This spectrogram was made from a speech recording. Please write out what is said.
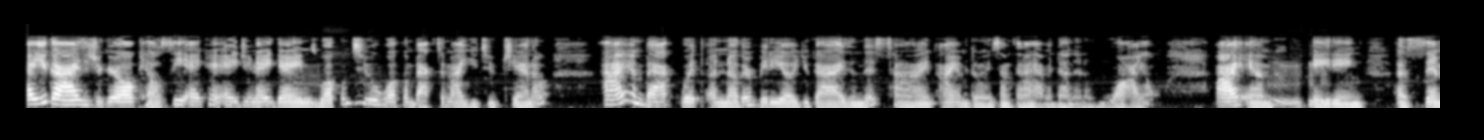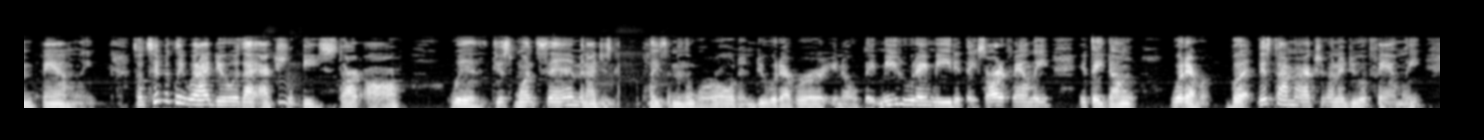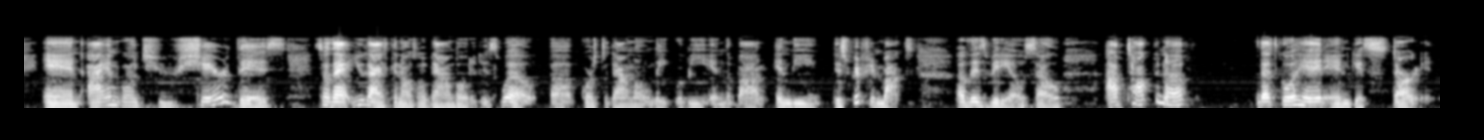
Hey, you guys, it's your girl Kelsey, aka Jenae Games. Welcome to, mm-hmm. welcome back to my YouTube channel. I am back with another video, you guys, and this time I am doing something I haven't done in a while. I am mm-hmm. creating a sim family. So typically what I do is I hmm. actually start off with just one sim and I just kind of place them in the world and do whatever, you know, they meet who they meet. If they start a family, if they don't, whatever. But this time I'm actually going to do a family and I am going to share this so that you guys can also download it as well. Uh, of course, the download link will be in the bottom in the description box of this video. So I've talked enough. Let's go ahead and get started.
